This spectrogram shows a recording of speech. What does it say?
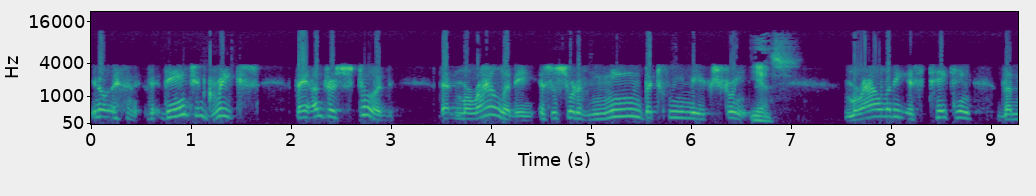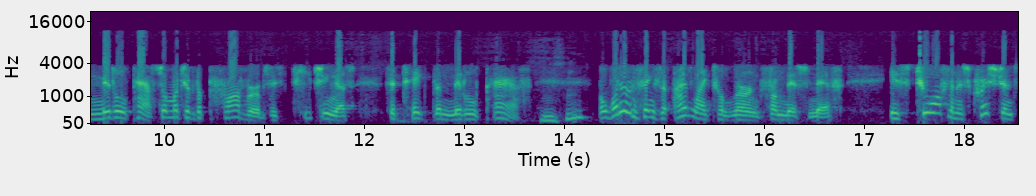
you know, the, the ancient Greeks, they understood that morality is a sort of mean between the extremes. Yes. Morality is taking the middle path. So much of the Proverbs is teaching us to take the middle path. Mm-hmm. But one of the things that I'd like to learn from this myth is too often as Christians,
